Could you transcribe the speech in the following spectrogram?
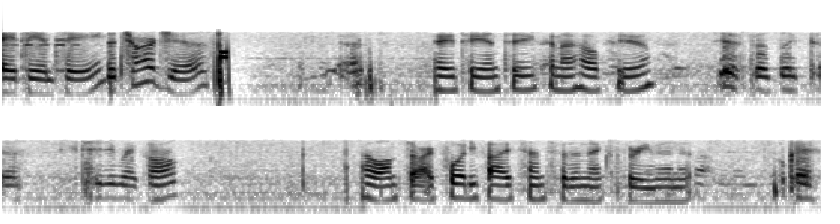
AT&T. The charge is... Yes. AT&T, can I help you? Yes, I'd like to continue my call. Oh, I'm sorry, 45 cents for the next three minutes. Okay.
